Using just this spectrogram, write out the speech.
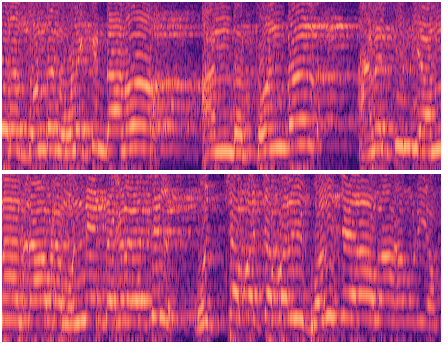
ஒரு தொண்டன் உழைக்கின்றானோ அந்த தொண்டன் அனைத்திந்திய அண்ணா திராவிட முன்னேற்ற கழகத்தில் உச்சபட்ச பதவி பொதுச் செயலாளராக முடியும்.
